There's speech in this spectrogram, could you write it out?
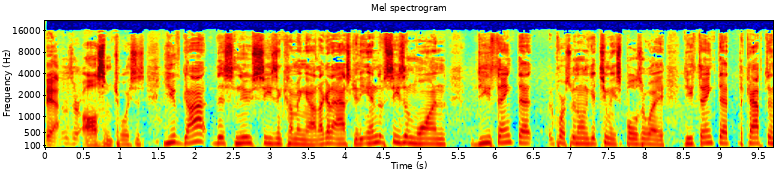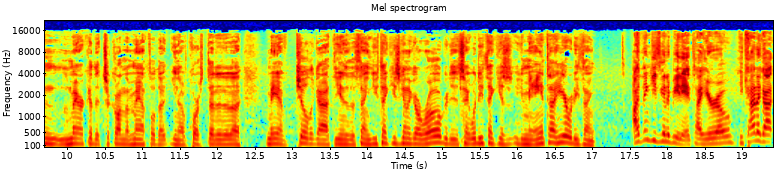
yeah. Those are awesome choices. You've got this new season coming out. I got to ask you, the end of season one, do you think that, of course, we don't want to get too many spoilers away, do you think that the Captain America that took on the mantle that, you know, of course, da da da, da may have killed the guy at the end of the thing? Do you think he's going to go rogue, or do you think, what do you think he's going to be anti-hero? What do you think? I think he's going to be an anti-hero. He kind of got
